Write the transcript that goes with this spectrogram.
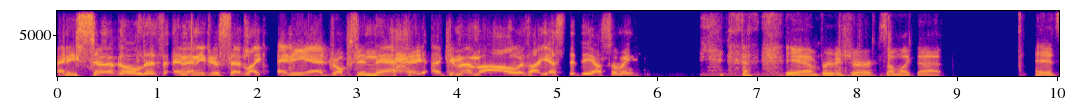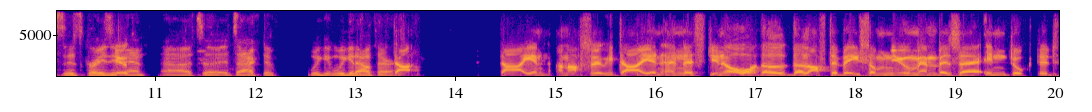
and he circled it and then he just said like any airdrops in there. I can remember, Al, was that yesterday or something? yeah, I'm pretty sure something like that. It's it's crazy, yep. man. Uh, it's uh, it's active. We get we get out there. That, dying. I'm absolutely dying. And there's, you know what? There'll, there'll have to be some new members uh, inducted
